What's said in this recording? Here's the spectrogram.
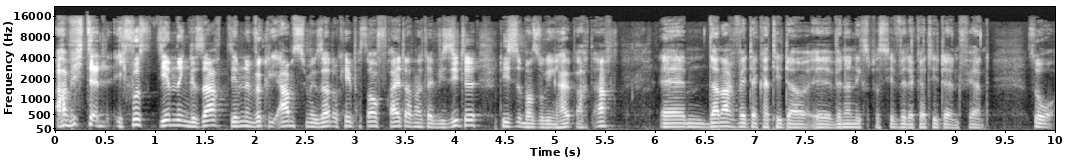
habe ich dann, ich wusste, die haben dann gesagt, die haben dann wirklich abends zu mir gesagt, okay, pass auf, Freitag nach der Visite, die ist immer so gegen halb acht, acht, Ähm, danach wird der Katheter, äh, wenn da nichts passiert, wird der Katheter entfernt. So,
